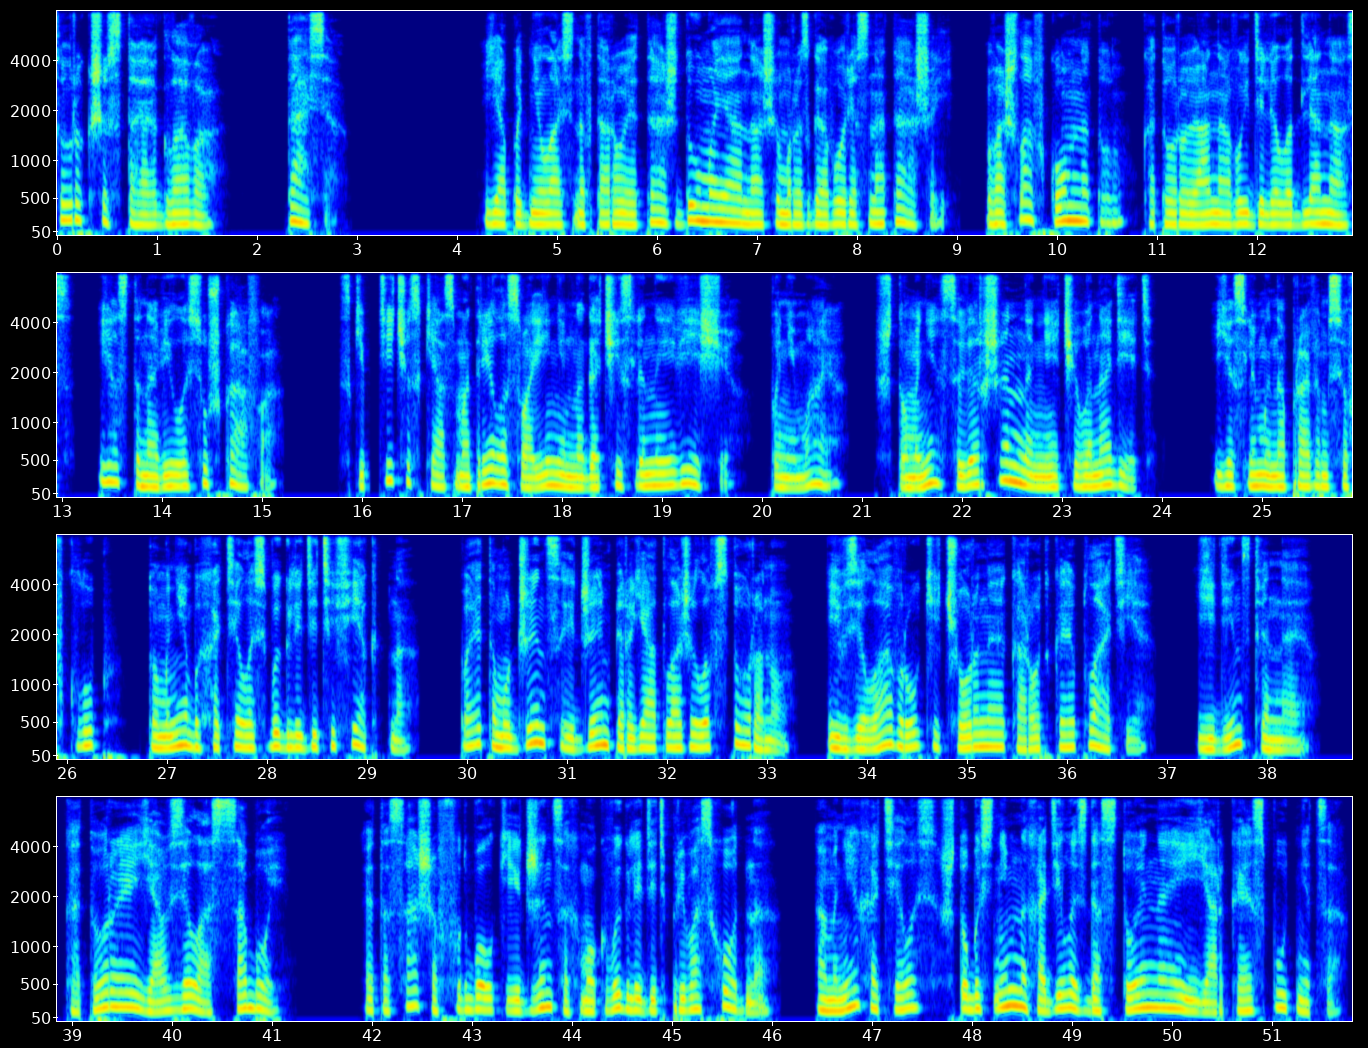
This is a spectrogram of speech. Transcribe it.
46 глава. Тася. Я поднялась на второй этаж, думая о нашем разговоре с Наташей. Вошла в комнату, которую она выделила для нас, и остановилась у шкафа. Скептически осмотрела свои немногочисленные вещи, понимая, что мне совершенно нечего надеть. Если мы направимся в клуб, то мне бы хотелось выглядеть эффектно. Поэтому джинсы и джемпер я отложила в сторону и взяла в руки черное короткое платье. Единственное, которое я взяла с собой. Это Саша в футболке и джинсах мог выглядеть превосходно, а мне хотелось, чтобы с ним находилась достойная и яркая спутница.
